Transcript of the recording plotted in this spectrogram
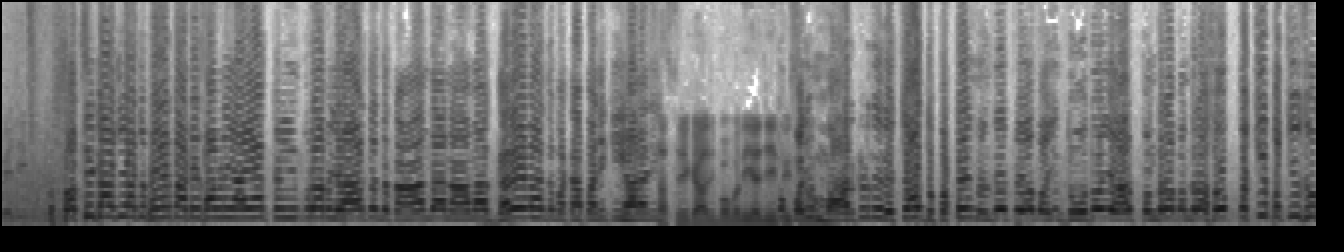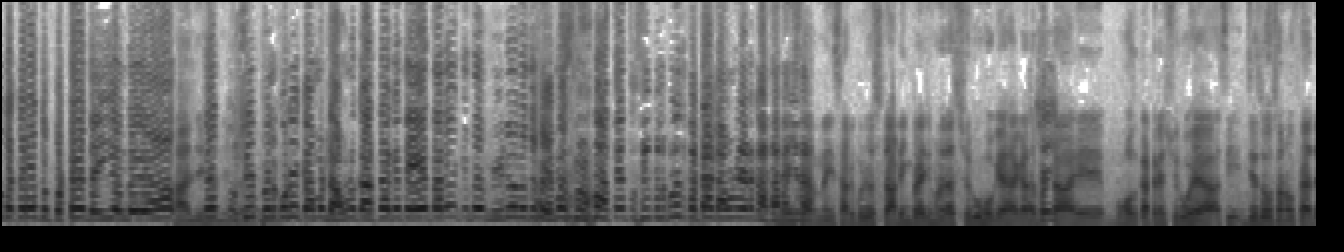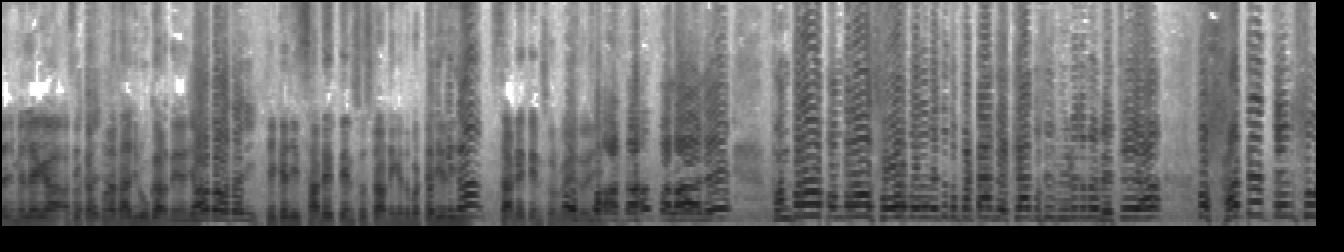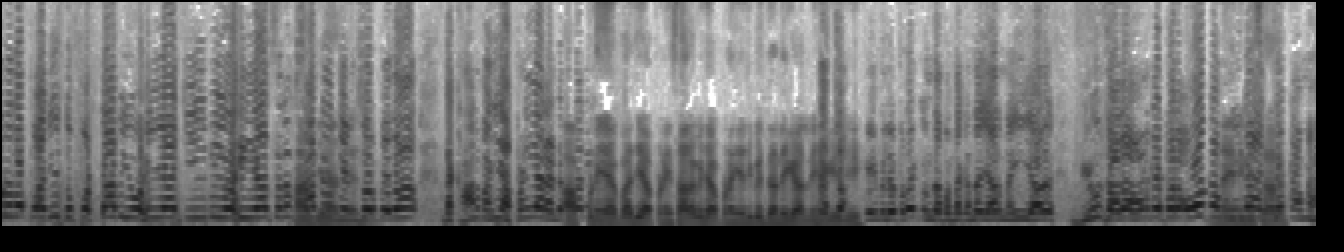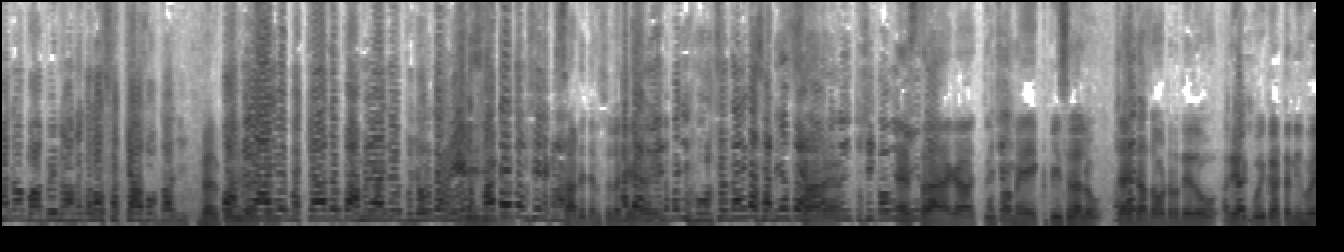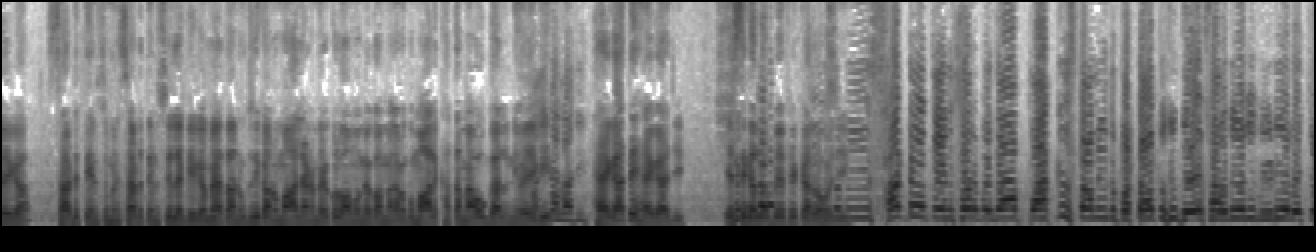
ਸਤਿ ਸ਼੍ਰੀ ਅਕਾਲ ਜੀ ਅੱਜ ਫੇਰ ਤੁਹਾਡੇ ਸਾਹਮਣੇ ਆਏ ਆ ਕਰੀਮਪੁਰਾ ਬਾਜ਼ਾਰ ਤੇ ਦੁਕਾਨ ਦਾ ਨਾਮ ਆ ਗਰੇਵਾਲ ਦੁਪੱਟਾ। ਭਾਜੀ ਕੀ ਹਾਲ ਆ ਜੀ? ਸਤਿ ਸ੍ਰੀ ਅਕਾਲ ਜੀ ਬਹੁਤ ਵਧੀਆ ਜੀ ਤੁਸੀਂ ਭਾਜੀ ਮਾਰਕੀਟ ਦੇ ਵਿੱਚ ਆ ਦੁਪੱਟੇ ਮਿਲਦੇ ਪਏ ਆ ਭਾਜੀ 2-2000 15-1500 25-2500 ਤੱਕ ਦੇ ਦੁਪੱਟੇ ਦੇਈ ਜਾਂਦੇ ਆ। ਤੇ ਤੁਸੀਂ ਬਿਲਕੁਲ ਹੀ ਕੰਮ ਡਾਊਨ ਕਰਤਾ ਕਿਤੇ ਇਹ ਤਾਂ ਨਹੀਂ ਕਿਤੇ ਵੀਡੀਓ ਵਿੱਚ ਫੇਮਸ ਬਣਾਤੇ ਤੁਸੀਂ ਬਿਲਕੁਲ ਹੀ ਦੁਪੱਟਾ ਡਾਊਨ ਰੇਟ ਕਰਤਾ ਭਾਜੀ ਦਾ। ਸਰ ਨਹੀਂ ਕੋਲ ਜੋ ਸਟਾਰਟਿੰਗ ਪ੍ਰਾਈਸ ਹੋਣੇ ਦਾ ਸ਼ੁਰੂ ਹੋ ਗਿਆ ਹੈਗਾ। ਦੁਪੱਟਾ ਇਹ ਬਹੁਤ ਘੱਟ ਨੇ ਸ਼ੁਰੂ ਹੋਇਆ। ਅਸੀਂ ਜਦੋਂ ਸਾਨੂੰ ਫਾਇਦਾ ਜੀ ਮਿਲੇਗਾ ਅਸੀਂ ਕਸਟਮਰ ਦਾ ਫਾਇਦਾ ਜ਼ਰੂਰ ਕਰਦੇ ਹਾਂ ਜੀ। ਕੀ ਬਾਤ ਹੈ ਜੀ। ਠੀਕ ਹੈ ਜੀ 350 ਸਟਾਰਟਿੰਗ ਹੈ ਦੁਪੱਟੇ ਦੀ ਜੀ ਕਿੰਨਾ? 350 ਰੁਪਏ ਤੋਂ ਜੀ। ਤੁਹਾਡਾ ਭਲਾ ਹੋ ਜੇ 15 1500 ਰੁਪਏ ਦੇ ਵਿੱਚ ਦੁਪੱਟਾ ਦੇਖਿਆ ਤੁਸੀਂ ਵੀਡੀਓ 'ਚ ਮੈਂ ਵੇਚੇ ਆ। ਤਾਂ 350 ਰੁਪਏ ਦਾ ਭਾਜੀ ਦੁਪੱਟਾ ਵੀ ਉਹੀ ਆ ਚੀਜ਼ ਵੀ ਉਹੀ ਆ ਸਿਰਫ ਹਾਂਜੀ, ਹਾਂਜੀ, 350 ਰੁਪਏ ਦਾ। ਦੁਕਾਨ ਭਾਜੀ ਆਪਣੀ ਆ ਰੈਂਟ ਆਪਣੇ ਹੈ ਭਾਜੀ ਆਪਣੇ ਸਾਰਾ ਕੁਝ ਆਪਣਾ ਹੀ ਹੈ ਜੀ ਕੋਈ ਇਦਾਂ ਦੀ ਗੱਲ ਨਹੀਂ ਹੈਗੀ ਜੀ। ਕਈ ਵੇਲੇ ਪਤਾ ਕੀ ਹੁੰਦਾ ਬੰਦਾ ਕਹਿੰਦਾ ਯਾਰ ਨਹੀਂ ਯਾਰ ਵਿਊ ਜ਼ਿਆਦਾ ਆਉਣਗੇ ਪਰ ਉਹ ਕੰਮ ਨਹੀਂ, ਸਰ। ਇੱਥੇ ਕੰਮ ਹੈਗਾ ਬਾਬੇ ਨਾਨਕ ਵਾਲਾ ਸੱਚਾ ਸੌਦਾ ਜੀ। ਭਾਵੇਂ ਆ। ਜਾਵੇ ਬੱਚਾ ਤੇ ਭਾਵੇਂ ਆ ਜਾਵੇ ਬਜ਼ੁਰਗ ਰੇਟ ਜੀ, ਜੀ, 350 ਲੱਗਣਾ। 350 ਲੱਗੇਗਾ ਅੱਛਾ। ਰੇਟ ਭਾਜੀ ਹੋਲਸੇਲ ਦਾ ਨਹੀਂਗਾ ਸਾਡੀਆਂ ਭੈਣਾਂ ਨੇ ਨਹੀਂ ਤੁਸੀਂ ਕਹੋ ਵੀ ਇਸ ਤਰ੍ਹਾਂ ਹੈਗਾ ਤੁਸੀਂ। ਭਾਵੇਂ ਇੱਕ ਪੀਸ ਲੈ ਲਓ ਚਾਹੇ ਅੱਛਾ 10 ਆਰਡਰ ਦੇ ਦਿਓ ਰੇਟ। ਕੋਈ ਘੱਟ ਨਹੀਂ ਹੋਏਗਾ। 350 ਮਿੰਟ 350 ਲੱਗੇਗਾ। ਮੈਂ ਤੁਹਾਨੂੰ ਤੁਸੀਂ ਕੱਲ ਨੂੰ ਮਾਲ ਲੈਣ ਮੇਰੇ ਕੋਲ ਆਵੋ ਮੇਰੇ ਕੋਲ ਮੈਂ ਮੇਰੇ ਕੋਲ ਮਾਲ ਖਤਮ ਹੈ ਉਹ ਗੱਲ ਨਹੀਂ ਹੋਏਗੀ। ਹੈਗਾ ਤੇ ਹੈਗਾ ਜੀ। ਇਸ ਗੱਲੋਂ ਬੇਫਿਕਰ ਰਹੋ ਜੀ। 350 ਰੁਪਏ ਦਾ ਪਾਕਿਸਤਾਨੀ ਦੁਪੱਟਾ ਤੁਸੀਂ ਦੇਖ ਸਕਦੇ ਹੋ ਜੀ ਵੀਡੀਓ ਵਿੱਚ।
